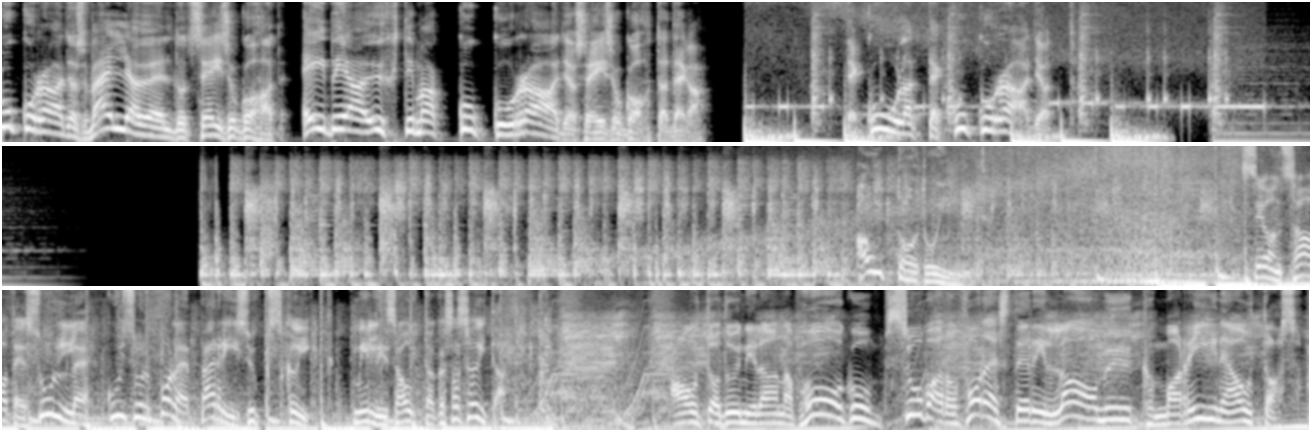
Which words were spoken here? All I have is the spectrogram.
Kuku Raadios välja öeldud seisukohad ei pea ühtima Kuku Raadio seisukohtadega. Te kuulate Kuku Raadiot. autotund. see on saade sulle, kui sul pole päris ükskõik, millise autoga sa sõidad autotunnile annab hoogu Subaru Foresteri laomüük Marine autos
